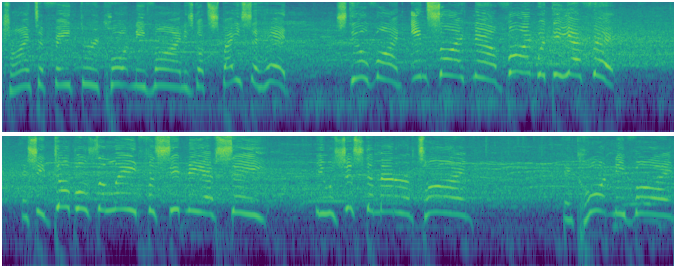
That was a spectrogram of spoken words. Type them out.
trying to feed through Cortnee Vine. He's got space ahead. Still Vine inside now. Vine with the effort. And she doubles the lead for Sydney FC. It was just a matter of time. And Cortnee Vine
